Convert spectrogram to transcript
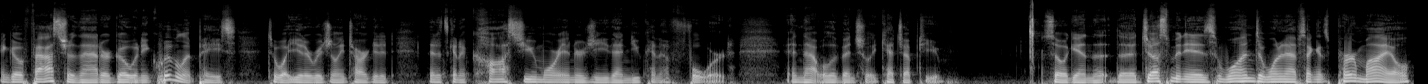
and go faster than that or go an equivalent pace to what you'd originally targeted, then it's going to cost you more energy than you can afford. And that will eventually catch up to you. So, again, the, the adjustment is one to one and a half seconds per mile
